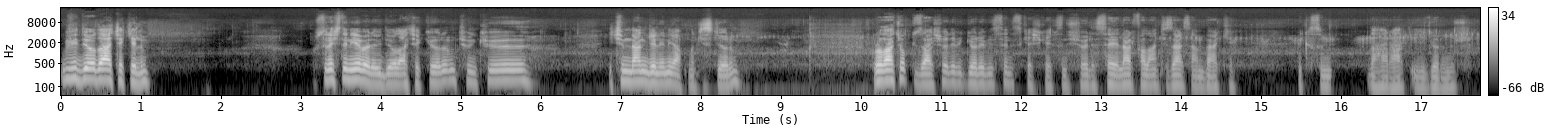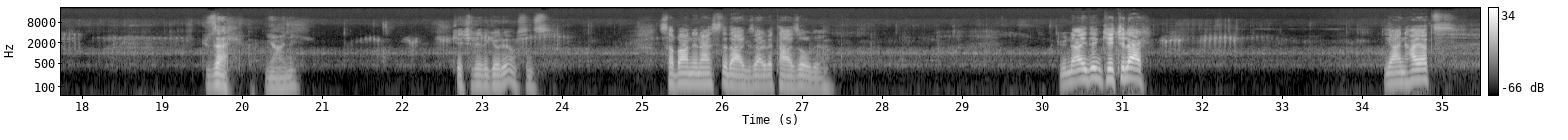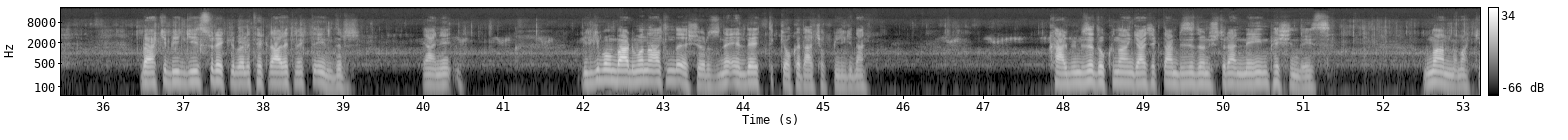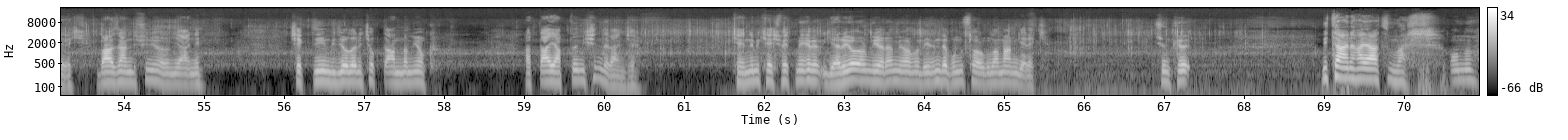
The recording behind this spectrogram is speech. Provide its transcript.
bir video daha çekelim. Bu süreçte niye böyle videolar çekiyorum? Çünkü içimden geleni yapmak istiyorum. Buralar çok güzel. Şöyle bir görebilseniz keşke hepsini. Şöyle S'ler falan çizersem belki bir kısım daha rahat iyi görünür. Güzel yani. Keçileri görüyor musunuz? Sabahın enerjisi de daha güzel ve taze oluyor. Günaydın keçiler. Yani hayat belki bilgiyi sürekli böyle tekrar etmek değildir. Yani bilgi bombardımanı altında yaşıyoruz. Ne elde ettik ki o kadar çok bilgiden? Kalbimize dokunan, gerçekten bizi dönüştüren neyin peşindeyiz? Bunu anlamak gerek. Bazen düşünüyorum yani çektiğim videoların çok da anlamı yok. Hatta yaptığım işin de bence. Kendimi keşfetmeye yarıyor mu yaramıyor mu benim de bunu sorgulamam gerek. Çünkü bir tane hayatım var. Onu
